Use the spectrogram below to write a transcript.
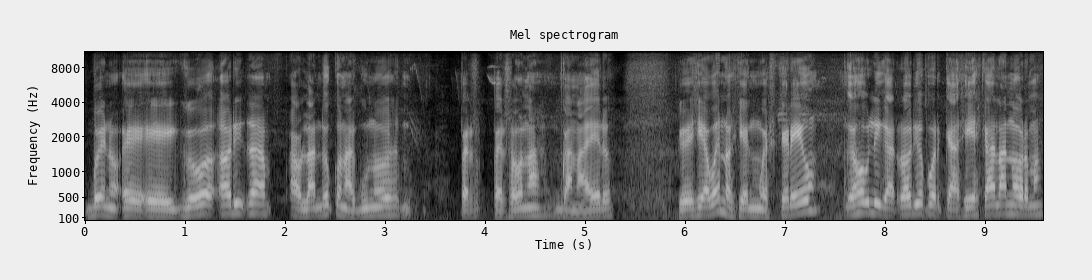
Bueno, eh, eh, yo ahorita hablando con algunos personas, ganaderos, Yo decía, bueno, si el muestreo es obligatorio porque así está la norma,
